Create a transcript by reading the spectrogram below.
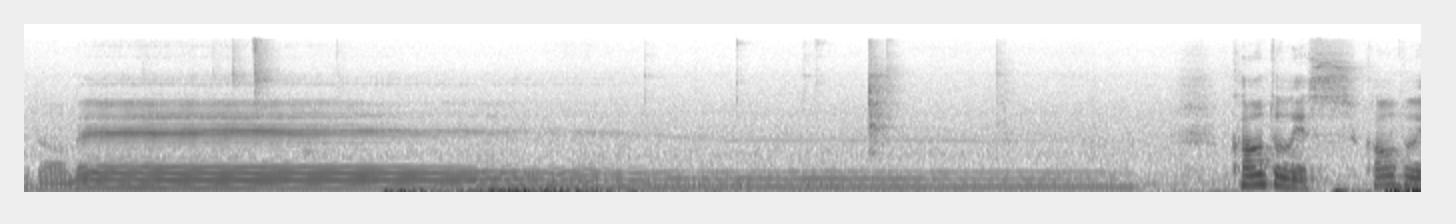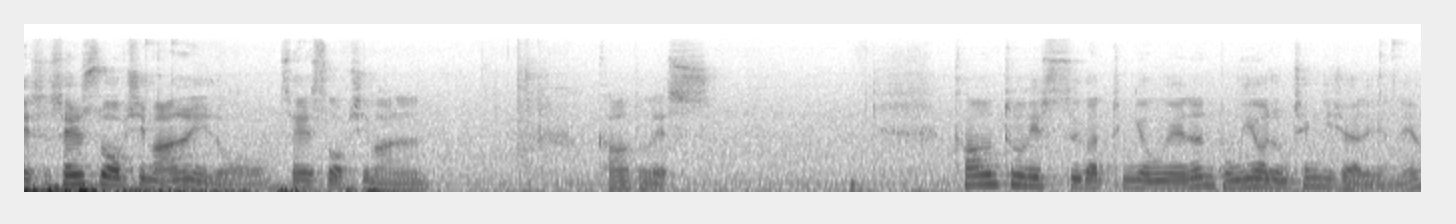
그 다음에 countless, countless 셀 수 없이 많은이죠. 셀 수 없이 많은 countless. countless 같은 경우에는 동의어 좀 챙기셔야 되겠네요.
